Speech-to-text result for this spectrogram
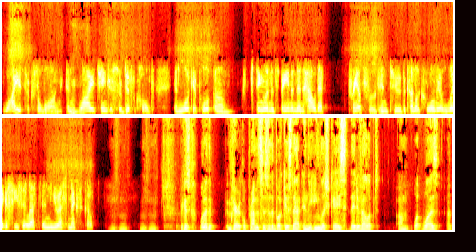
why it took so long and mm-hmm. why change is so difficult, and look at um, England and Spain, and then how that transferred into the kind of colonial legacies they left in the U.S. and Mexico. Mm-hmm. Mm-hmm. Because one of the empirical premises of the book is that in the English case, they developed um, what was a,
